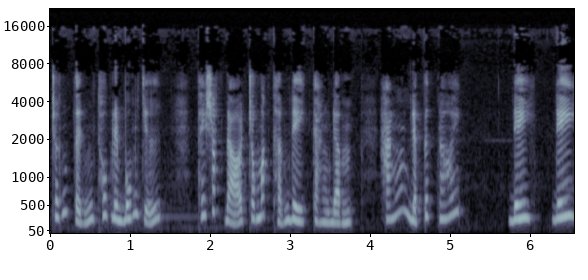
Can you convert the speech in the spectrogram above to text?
trấn tĩnh thốt lên bốn chữ. Thấy sắc đỏ trong mắt thẩm đi càng đậm, hắn lập tức nói, đi, đi.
